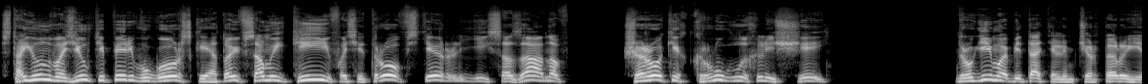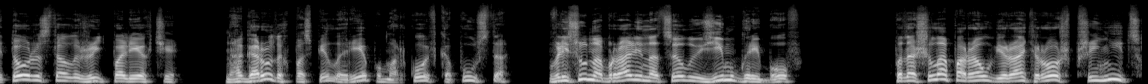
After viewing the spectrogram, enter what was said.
Стоюн возил теперь в Угорский, а то и в самый Киев осетров, стерлядей, сазанов, широких круглых лещей. Другим обитателям Черторыи тоже стало жить полегче. На огородах поспела репа, морковь, капуста. В лесу набрали на целую зиму грибов. Подошла пора убирать рожь пшеницу.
